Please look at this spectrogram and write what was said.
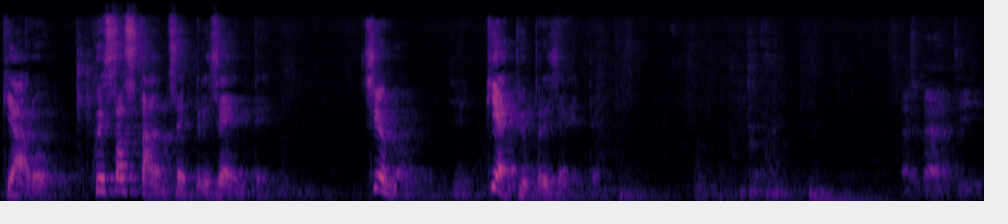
Chiaro? Questa stanza è presente. Sì o no? Chi è più presente? Aspetti,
